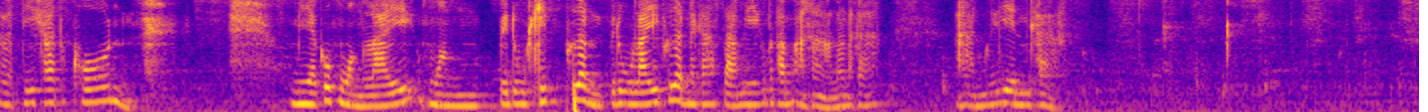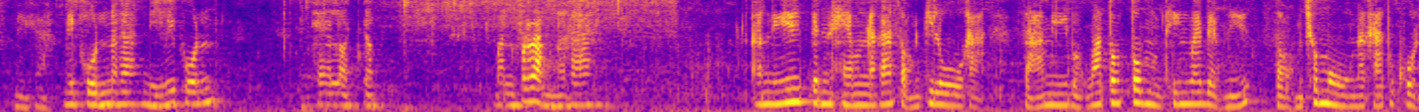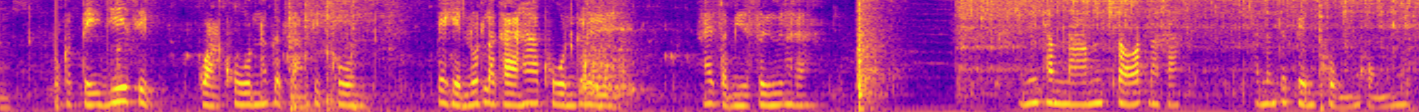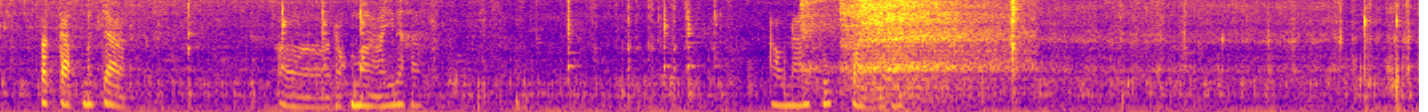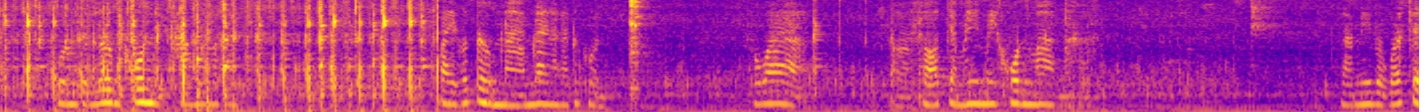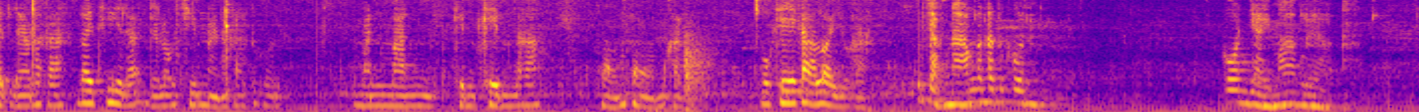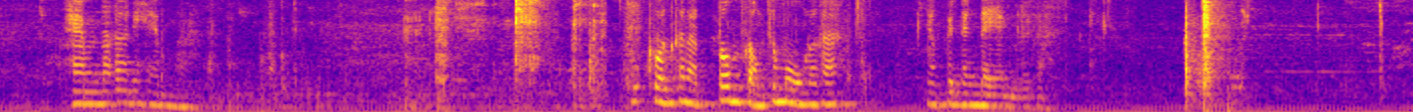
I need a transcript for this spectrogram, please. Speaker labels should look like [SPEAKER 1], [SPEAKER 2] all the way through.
[SPEAKER 1] สวัสดีค่ะทุกคน เมียก็ห่วงไลฟ์ห่วงไปดูคลิปเพื่อน ไปดูไลฟ์เพื่อนนะคะ สามีก็มาทำอาหารแล้วนะคะ อาหารมื้อเย็นค่ะนี่ค่ะ ไม่พ้นนะคะ หนีไม่พ้น แครอทกับมันฝรั่งนะคะ อันนี้เป็นแฮมนะคะสองกิโลค่ะ สามีบอกว่าต้องต้มทิ้งไว้แบบนี้สองชั่วโมงนะคะ ทุกคน ปกติ 20 กว่าโคนนะเกือบ 30 โคน ไปเห็นลดราคา 5 โคนก็เลย ให้สามีซื้อนะคะ อันนี้ทำน้ำซอสนะคะ อันนั้นจะเป็นผงของสกัดมาจากออดอกไม้นะคะ เอาน้ำซุปใส่นะ คนจะเริ่มข้นอีกครั้งแล้วนะคะ ไปก็เติมน้ำได้นะคะทุกคน เพราะว่าอซอสจะไม่ไม่ข้นมากนะคะ สามีบอกว่าเสร็จแล้วนะคะ ได้ที่แล้ว เดี๋ยวลองชิมหน่อยนะคะ ทุกคน มันมันเค็มเค็มนะคะ หอมหอมค่ะ โอเคค่ะ อร่อยอยู่ค่ะ จากน้ำนะคะทุกคน ก้อนใหญ่มากเลยอะแฮมนะคะนี่แฮมค่ะ ทุกคนขนาดต้มสองชั่วโมงนะคะ ยังเป็นแดงๆอยู่เลยค่ะ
